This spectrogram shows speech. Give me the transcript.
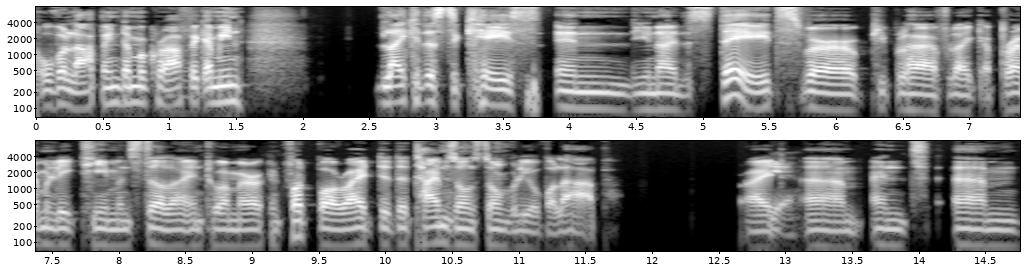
overlapping demographic. I mean, like it is the case in the United States, where people have like a Premier League team and still are into American football, right? The, the time zones don't really overlap, right? Yeah. Um, and um,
